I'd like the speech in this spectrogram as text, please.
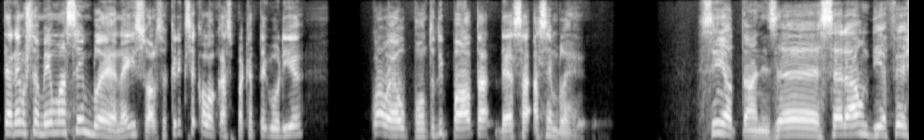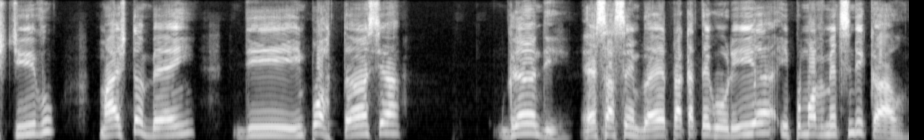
teremos também uma assembleia, né? Isso, Alisson, eu queria que você colocasse para a categoria qual é o ponto de pauta dessa assembleia. Sim, Altanes, é, será um dia festivo, mas também de importância grande essa Assembleia para a categoria e para o movimento sindical,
